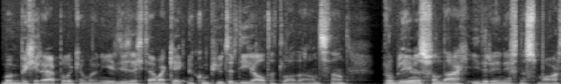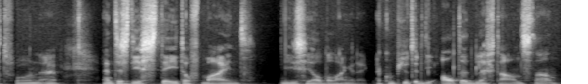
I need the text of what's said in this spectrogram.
op een begrijpelijke manier. Die zegt, ja, maar kijk, een computer die je altijd laat aanstaan. Het probleem is vandaag, iedereen heeft een smartphone. Hè, en het is die state of mind, die is heel belangrijk. Een computer die altijd blijft aanstaan,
